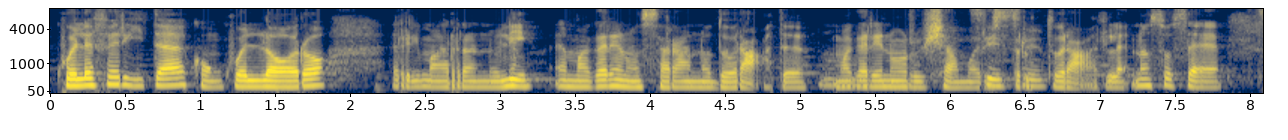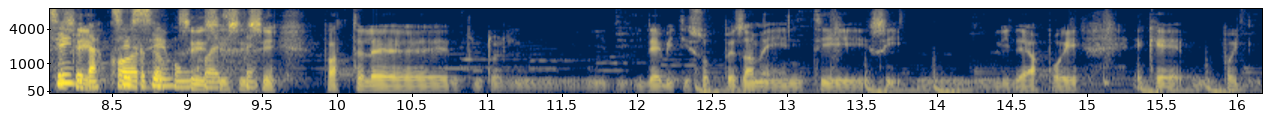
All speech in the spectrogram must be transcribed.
Quelle ferite con quell'oro rimarranno lì e magari non saranno dorate, mm. magari non riusciamo a sì, ristrutturarle. Sì. Non so se sì, siete d'accordo sì, con sì, questo. Sì, sì, sì, fatte le, appunto, i debiti soppesamenti, sì, l'idea poi è che poi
